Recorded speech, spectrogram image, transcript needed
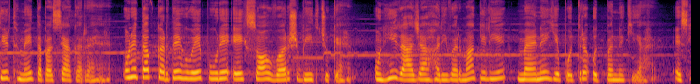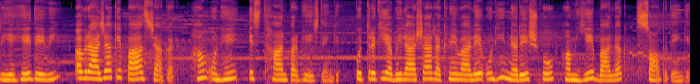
तीर्थ में तपस्या कर रहे हैं। उन्हें तप करते हुए पूरे एक सौ वर्ष बीत चुके हैं। उन्हीं राजा हरिवर्मा के लिए मैंने ये पुत्र उत्पन्न किया है। इसलिए हे देवी, अब राजा के पास जाकर हम उन्हें इस स्थान पर भेज देंगे। पुत्र की अभिलाषा रखने वाले उन्हीं नरेश को हम ये बालक सौंप देंगे।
